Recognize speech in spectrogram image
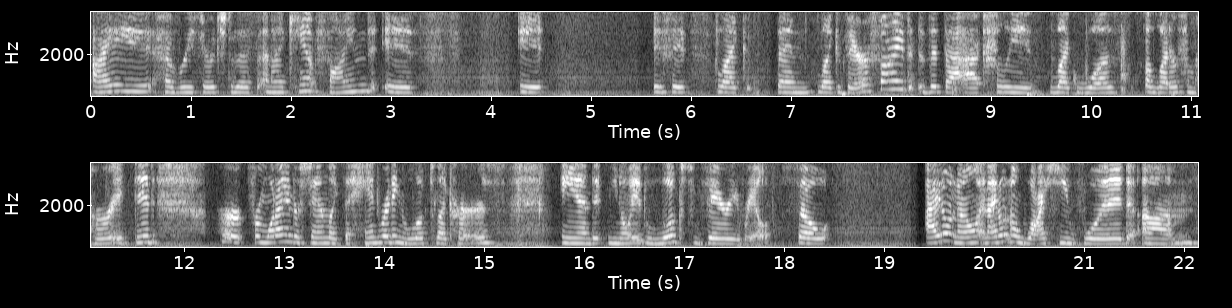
I have researched this and I can't find if it if it's like been like verified that that actually like was a letter from her it did her from what i understand like the handwriting looked like hers and you know it looked very real so i don't know and i don't know why he would um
